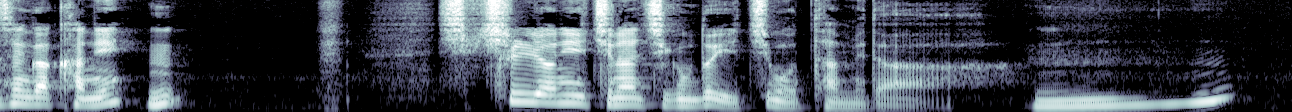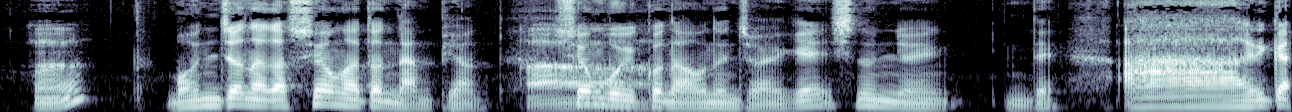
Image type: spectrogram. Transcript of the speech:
생각하니? 음? 17년이 지난 지금도 잊지 못합니다. 음? 응? 먼저 나가 수영하던 남편, 아. 수영복 입고 나오는 저에게 신혼여행인데, 아, 그러니까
